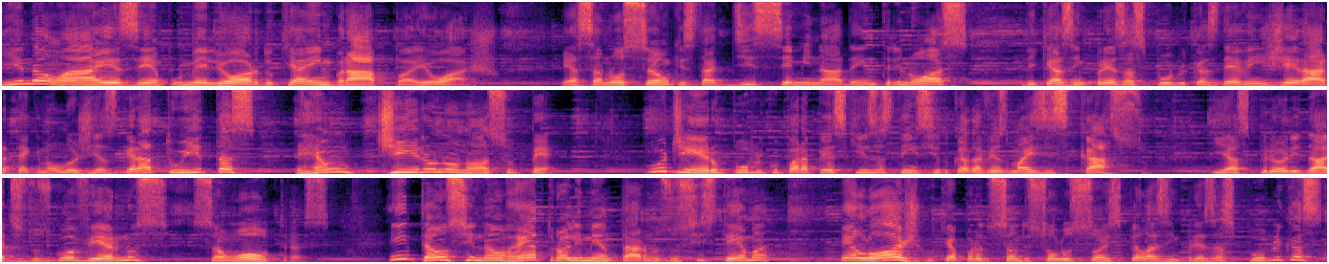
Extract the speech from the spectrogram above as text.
e não há exemplo melhor do que a Embrapa, eu acho. Essa noção que está disseminada entre nós de que as empresas públicas devem gerar tecnologias gratuitas é um tiro no nosso pé. O dinheiro público para pesquisas tem sido cada vez mais escasso e as prioridades dos governos são outras. Então, se não retroalimentarmos o sistema, é lógico que a produção de soluções pelas empresas públicas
